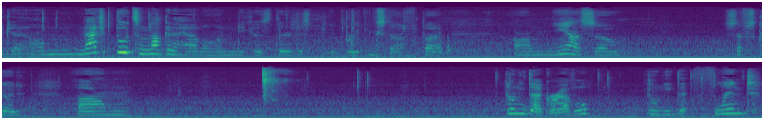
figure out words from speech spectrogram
Okay, um, magic boots I'm not gonna have on because they're just breaking stuff, but, um, yeah, so, stuff's good. Um, Don't need that gravel. Don't need that flint.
